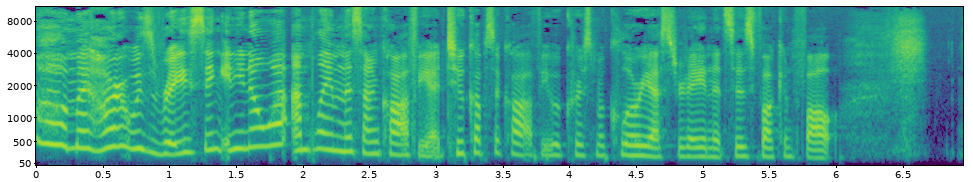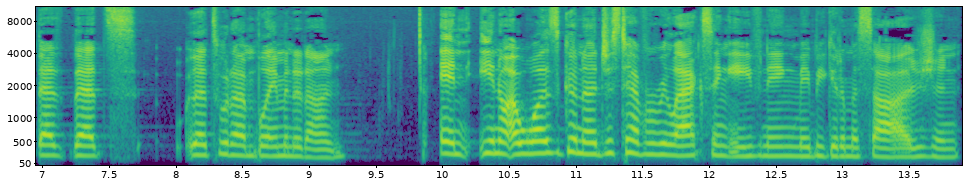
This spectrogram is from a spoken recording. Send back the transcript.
oh, my heart was racing. And you know what? I'm blaming this on coffee. I had two cups of coffee with Chris McClure yesterday, and it's his fucking fault. That that's that's what I'm blaming it on. And you know, I was gonna just have a relaxing evening, maybe get a massage and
